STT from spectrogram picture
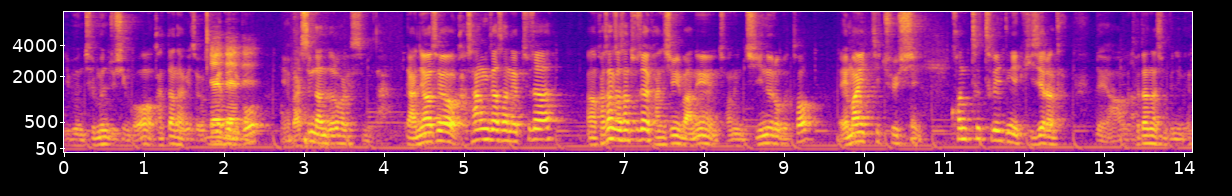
이분 질문 주신 거 간단하게 제가 소개드리고 네네네. 예, 말씀 나누도록 하겠습니다. 네, 안녕하세요. 가상자산의 투자 아, 가상자산 투자에 관심이 많은 저는 지인으로부터 MIT 출신 퀀트 트레이딩의 귀재라는 네, 아, 대단하신 분이네요.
